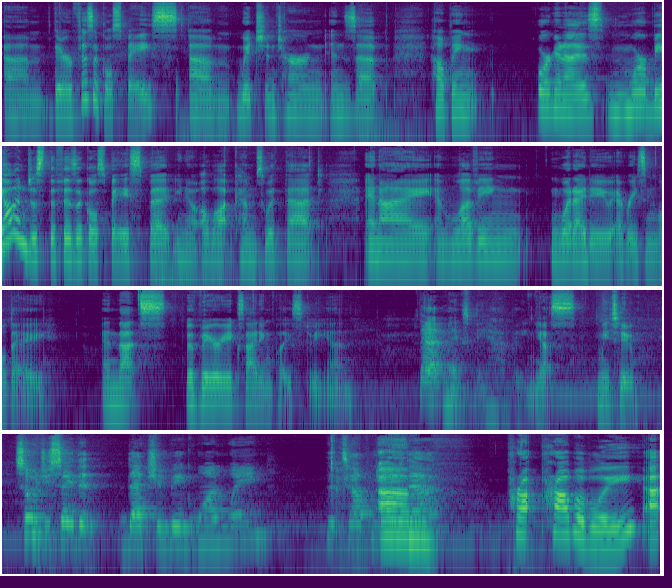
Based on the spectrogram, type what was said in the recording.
um, their physical space um, which in turn ends up helping organize more beyond just the physical space, but you know, a lot comes with that. And I am loving what I do every single day. And that's a very exciting place to be in. That makes me happy. Yes, me too. So would you say that that's your big one wing that's helping you um, do that? Pro- probably. I,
